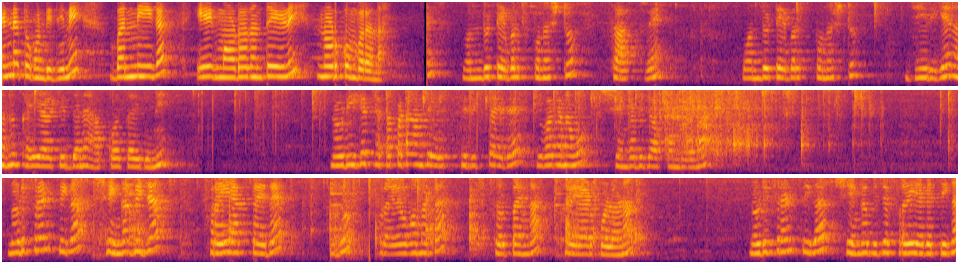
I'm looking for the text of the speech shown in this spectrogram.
ಎಣ್ಣೆ ತೊಗೊಂಡಿದ್ದೀನಿ ಬನ್ನಿ ಈಗ ಹೇಗೆ ಮಾಡೋದಂತ ಹೇಳಿ ನೋಡ್ಕೊಂಬರೋಣ. ಫ್ರೆಂಡ್ಸ್ ಒಂದು ಟೇಬಲ್ ಸ್ಪೂನಷ್ಟು ಸಾಸಿವೆ, ಒಂದು ಟೇಬಲ್ ಸ್ಪೂನಷ್ಟು ಜೀರಿಗೆ. ನಾನು ಕೈ ಅಳ್ತಿದ್ದೇನೆ ಹಾಕ್ಕೊಳ್ತಾ ಇದ್ದೀನಿ. ನೋಡಿ, ಈಗ ಚಟಪಟ ಅಂತ ಹೇಳಿ ಸಿರಿಗ್ತಾ ಇದೆ. ಇವಾಗ ನಾವು ಶೇಂಗಾ ಬೀಜ ಹಾಕೊಂಡಿರೋಣ ನೋಡಿ ಫ್ರೆಂಡ್ಸ್ ಈಗ ಶೇಂಗಾ ಬೀಜ ಫ್ರೈ ಆಗ್ತಾ ಇದೆ. ಇದು ಪ್ರಯೋಗ ಮಟ್ಟ ಸ್ವಲ್ಪ ಹಿಂಗ ಕೈ ಆಡ್ಕೊಳ್ಳೋಣ ನೋಡಿ ಫ್ರೆಂಡ್ಸ್ ಈಗ ಶೇಂಗಾ ಬೀಜ ಫ್ರೈ ಆಗತ್ತೆ ಈಗ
